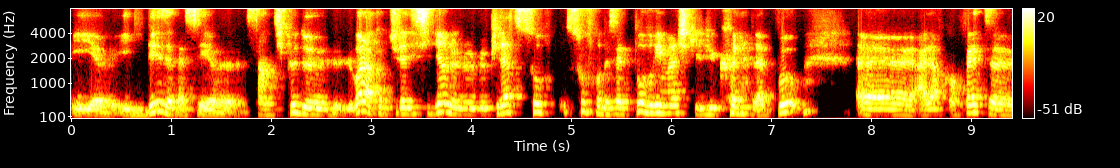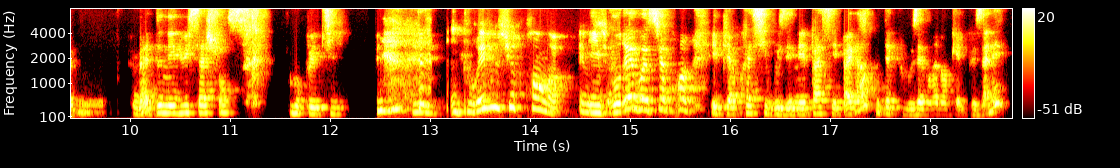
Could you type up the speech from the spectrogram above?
et, euh, et l'idée, bah, c'est un petit peu de, voilà, comme tu l'as dit si bien, le, le, Pilate souffre, de cette pauvre image qui lui colle à la peau, alors qu'en fait, bah, donnez-lui sa chance au petit. il pourrait vous surprendre. Il pourrait vous surprendre. Et puis après, si vous aimez pas, c'est pas grave. Peut-être que vous aimerez dans quelques années.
